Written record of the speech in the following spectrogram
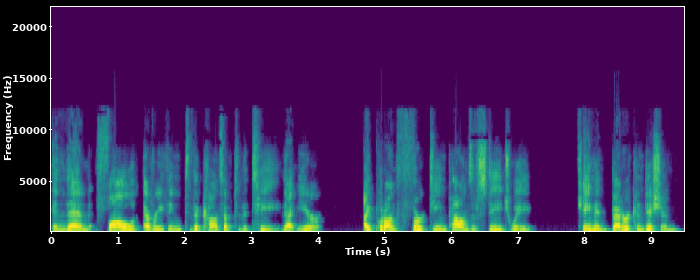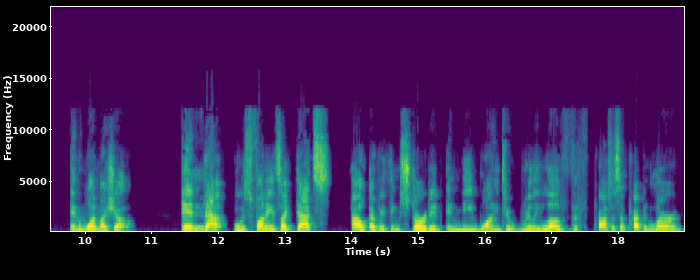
and then followed everything to the concept to the T that year. I put on 13 pounds of stage weight, came in better condition and won my show. And yeah. that was funny. It's like that's how everything started and me wanting to really love the process of prep and learn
